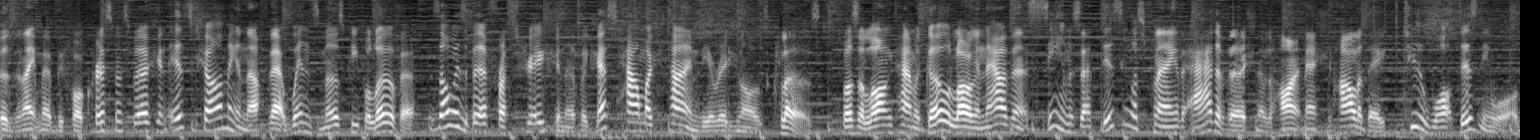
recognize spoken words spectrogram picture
So the Nightmare Before Christmas version is charming enough that wins most people over. There's always a bit of frustration over just how much time the original is closed. It was a long time ago, longer now than it seems, that Disney was planning to add a version of the Haunted Mansion holiday to Walt Disney World,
